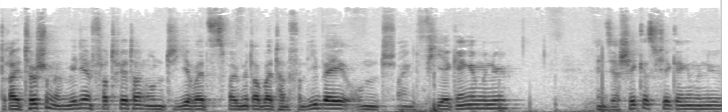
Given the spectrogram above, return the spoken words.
drei Tische mit Medienvertretern und jeweils zwei Mitarbeitern von eBay und ein Vier-Gänge-Menü. Ein sehr schickes Vier-Gänge-Menü,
